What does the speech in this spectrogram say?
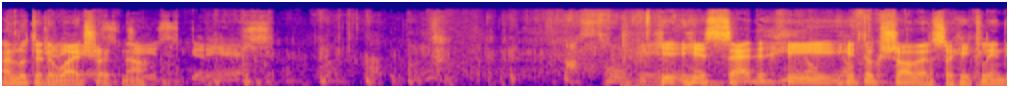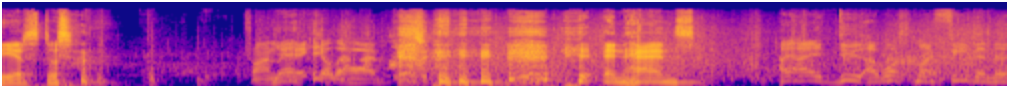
I looted the white ears, shirt now. jeez, good ears. Astro He he said he he took shower so he cleaned ears too. Finally, Yeah. they killed the hive. Enhanced. I, I dude, I washed my feet and the,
